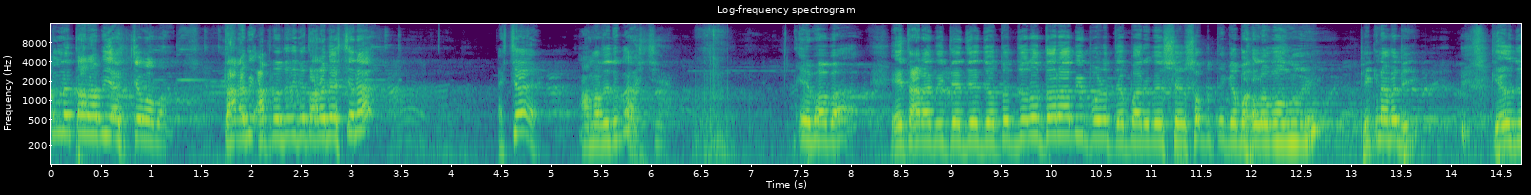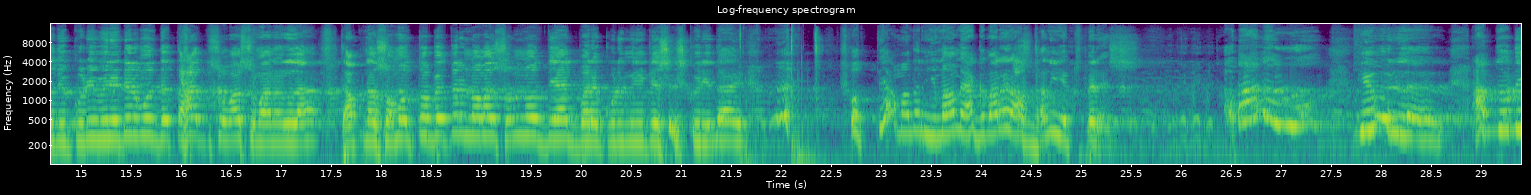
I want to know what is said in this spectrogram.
সামনে তারাবি আসছে বাবা। তারাবি আপনাদের দিকে তারাবি আসছে না? আসছে? আমাদের দিকে আসছে। এ বাবা, এ তারাবিতে যে যত জোর তারাবি পড়তে পারবে, সে সব থেকে ভালো মঙ্গলি ঠিক না ঠিক কেউ যদি কুড়ি মিনিটের মধ্যে তাহার সমান সমান আল্লাহ, তা আপনার সমস্ত বেতন নমাজ শূন্য দিয়ে একবারে কুড়ি মিনিটে শেষ করে দেয়। সত্যি আমাদের ইমাম একবারে রাজধানী এক্সপ্রেস। কি বললেন? আর যদি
